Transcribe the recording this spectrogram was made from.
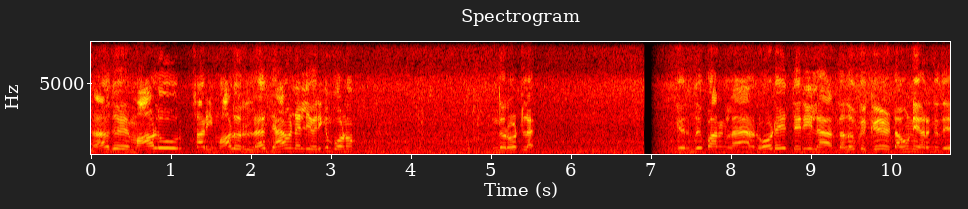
அதாவது மாலூர் சாரி மாலூர் இல்லை தேவநல்லி வரைக்கும் போகணும் இந்த ரோட்டில் இங்கேருந்து பாருங்களேன் ரோடே தெரியல. அந்த அளவுக்கு கீழே டவுன் இறங்குது.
